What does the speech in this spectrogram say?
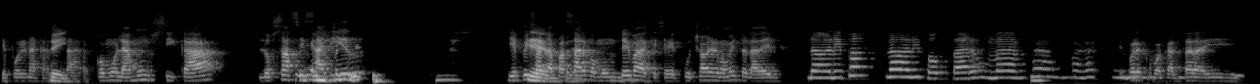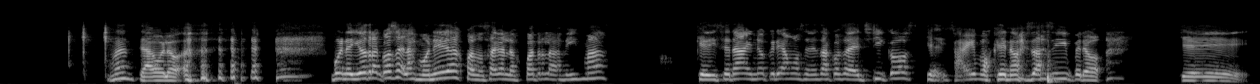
se ponen a cantar. Como la música los hace salir y empiezan a pasar como un tema que se escuchaba en el momento, la del Lollipop, lollipop, para un Se pones como a cantar ahí. Ah, te hago lo. bueno, y otra cosa de las monedas, cuando sacan los cuatro las mismas, que dicen, ay, no creamos en esas cosas de chicos, que sabemos que no es así, pero que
